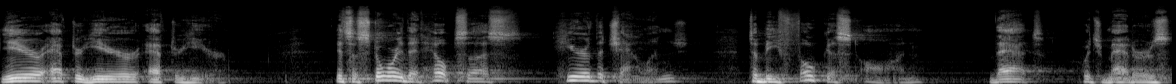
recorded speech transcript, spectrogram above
year after year after year. It's a story that helps us hear the challenge to be focused on that which matters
